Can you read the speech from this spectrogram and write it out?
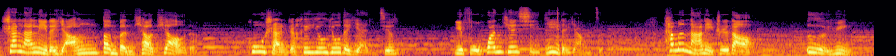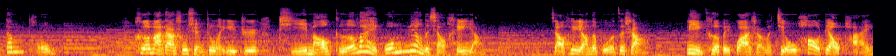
山栏里的羊蹦蹦跳跳的，忽闪着黑黝黝的眼睛，一副欢天喜地的样子。他们哪里知道，厄运当头。河马大叔选中了一只皮毛格外光亮的小黑羊，小黑羊的脖子上立刻被挂上了九号吊牌。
